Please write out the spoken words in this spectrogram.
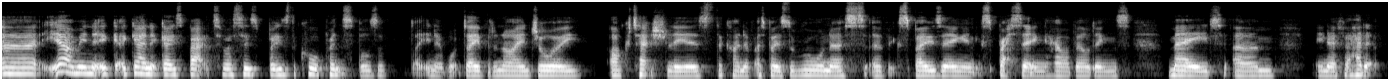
Uh, yeah, I mean, it, again, it goes back to I suppose the core principles of you know what David and I enjoy architecturally is the kind of I suppose the rawness of exposing and expressing how a building's made. Um, you know, if I had it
